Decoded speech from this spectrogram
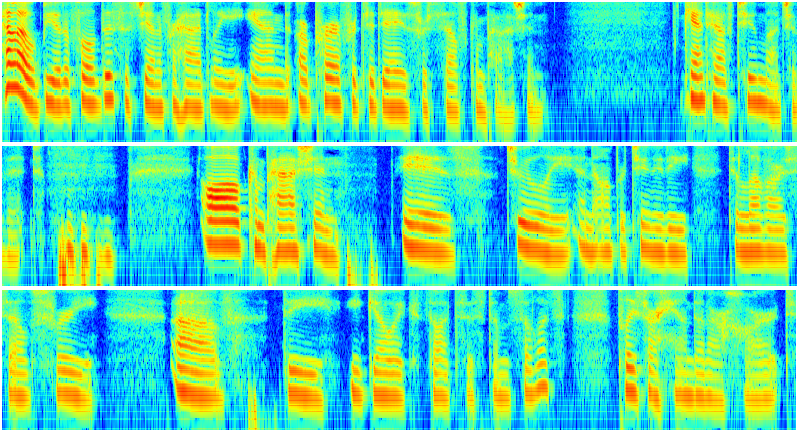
Hello, beautiful. This is Jennifer Hadley, and our prayer for today is for self compassion. Can't have too much of it. All compassion is truly an opportunity to love ourselves free of the egoic thought system. So let's place our hand on our heart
